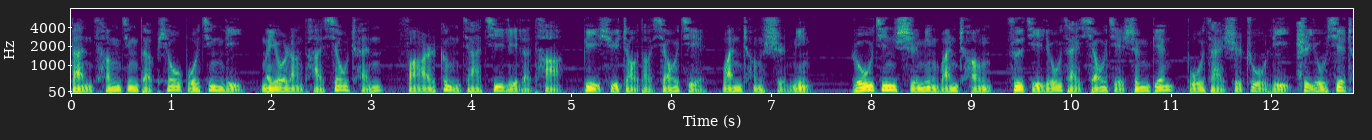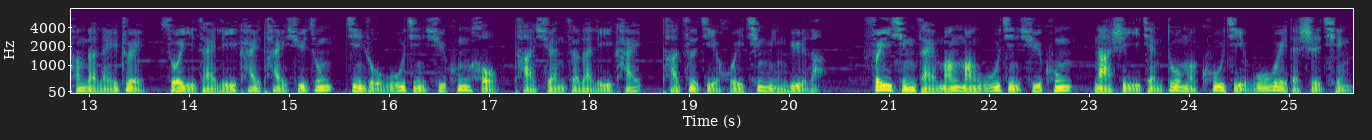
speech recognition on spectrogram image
但曾经的漂泊经历没有让她消沉，反而更加激励了她，必须找到小姐，完成使命。如今使命完成，自己留在小姐身边不再是助力，是有些成了累赘。所以在离开太虚宗，进入无尽虚空后，他选择了离开，他自己回清明域了。飞行在茫茫无尽虚空，那是一件多么枯寂无味的事情。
